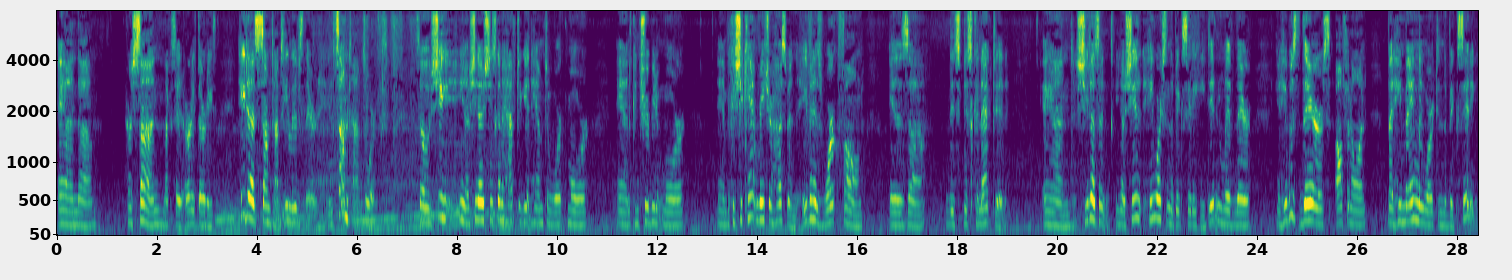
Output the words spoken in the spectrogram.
and um, her son, like I said, early 30s, he does sometimes. He lives there and sometimes works. So she, you know, she knows she's going to have to get him to work more and contribute more. And because she can't reach her husband, even his work phone is uh, dis disconnected. And she doesn't, you know, she he works in the big city. He didn't live there he was there off and on, but he mainly worked in the big city,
